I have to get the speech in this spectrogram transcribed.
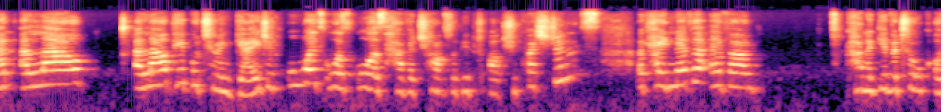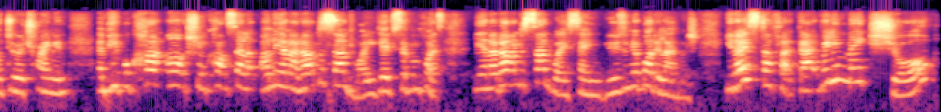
And allow allow people to engage and always, always, always have a chance for people to ask you questions. Okay, never ever kind of give a talk or do a training and people can't ask you and can't say like oh Leanne I don't understand why you gave seven points. Leanne I don't understand why you're saying using your body language. You know stuff like that. Really make sure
